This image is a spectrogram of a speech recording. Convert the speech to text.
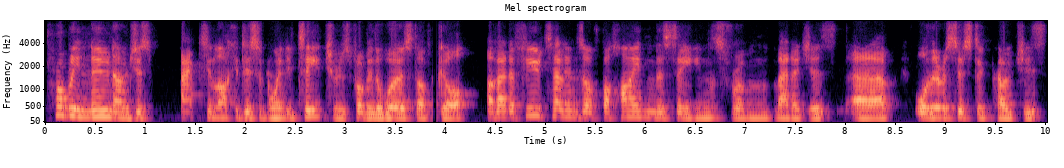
probably Nuno just acting like a disappointed teacher is probably the worst I've got. I've had a few tellings of behind the scenes from managers uh, or their assistant coaches,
